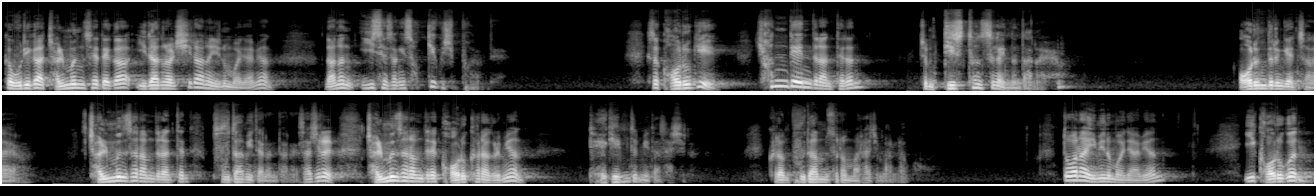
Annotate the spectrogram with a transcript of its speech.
그러니까 우리가 젊은 세대가 이 단어를 싫어하는 이유는 뭐냐면 나는 이 세상에 섞이고 싶어 하는데. 그래서 거룩이 현대인들한테는 좀 distance가 있는 단어예요. 어른들은 괜찮아요. 젊은 사람들한테는 부담이 되는 단어예요. 사실 젊은 사람들의 거룩하라 그러면 되게 힘듭니다, 사실은. 그런 부담스러운 말 하지 말라고. 또 하나 의미는 뭐냐면 이 거룩은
